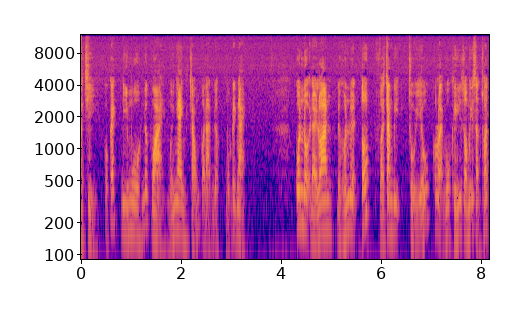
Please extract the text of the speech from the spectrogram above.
và chỉ có cách đi mua nước ngoài mới nhanh chóng và đạt được mục đích này. Quân đội Đài Loan được huấn luyện tốt và trang bị chủ yếu các loại vũ khí do Mỹ sản xuất.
